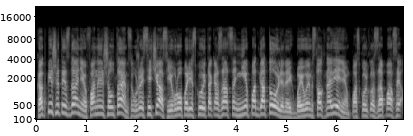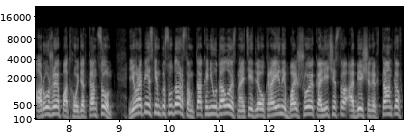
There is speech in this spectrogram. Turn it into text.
Как пишет издание Financial Times, уже сейчас Европа рискует оказаться неподготовленной к боевым столкновениям, поскольку запасы оружия подходят к концу. Европейским государствам так и не удалось найти для Украины большое количество обещанных танков,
